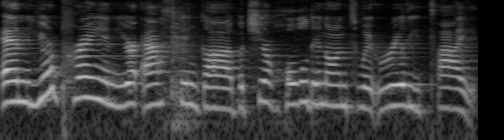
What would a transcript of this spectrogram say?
And you're praying, you're asking God, but you're holding on to it really tight.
